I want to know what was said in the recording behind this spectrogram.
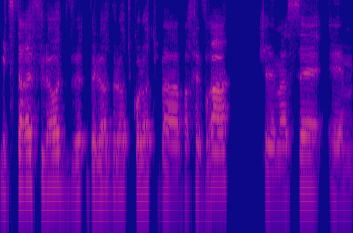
מצטרף לעוד ולעוד ולעוד קולות בחברה שלמעשה הם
